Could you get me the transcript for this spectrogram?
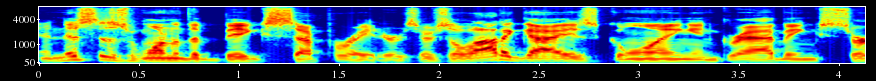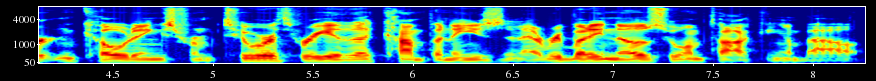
And this is one of the big separators. There's a lot of guys going and grabbing certain coatings from two or three of the companies, and everybody knows who I'm talking about.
